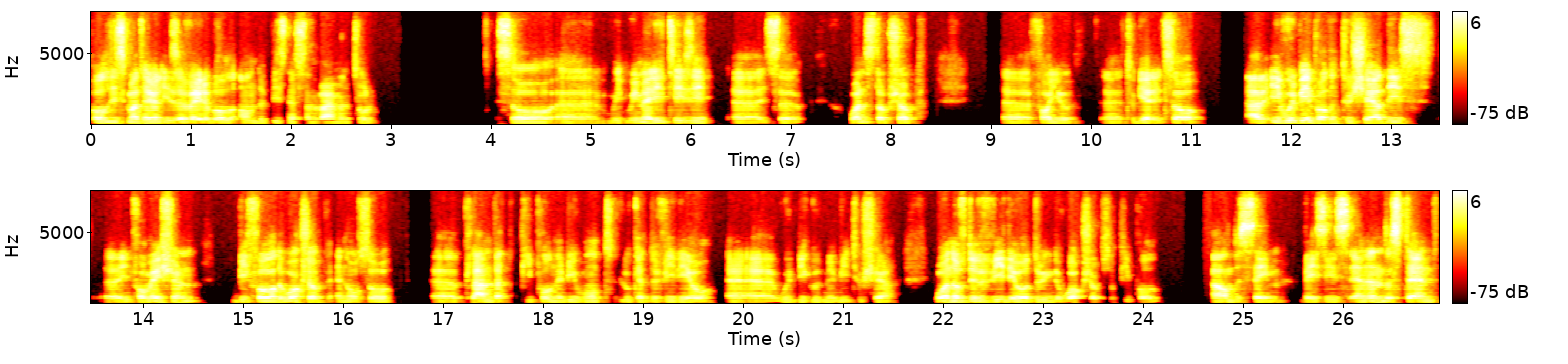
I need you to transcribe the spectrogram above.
all this material is available on the business environment tool. So uh, we, we made it easy. Uh, it's a one-stop shop uh, for you uh, to get it. So uh, it will be important to share this information before the workshop and also plan that people maybe won't look at the video would be good maybe to share one of the video during the workshop so people are on the same basis and understand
